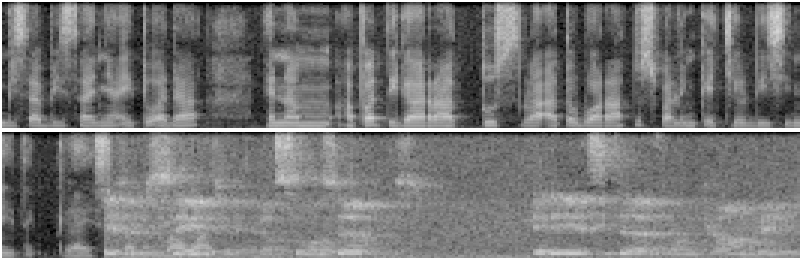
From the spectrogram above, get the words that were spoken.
bisa bisanya itu ada enam apa 300 lah atau 200 paling kecil di sini guys. Paling bawah. It is the from Canberra,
